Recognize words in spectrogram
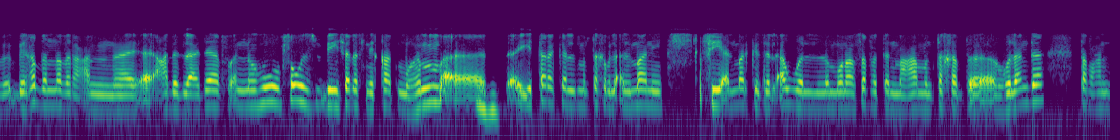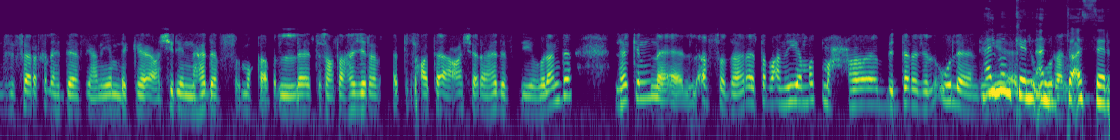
بغض النظر عن عدد الأهداف وانه فوز بثلاث نقاط مهم. ترك المنتخب الألماني في المركز الأول مناصفة مع منتخب هولندا. طبعا في فارق الأهداف يعني يملك 20 هدف مقابل 19 19 هدف في هولندا لكن الصداره طبعا هي مطمح بالدرجة الأولى هل ممكن أن تؤثر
